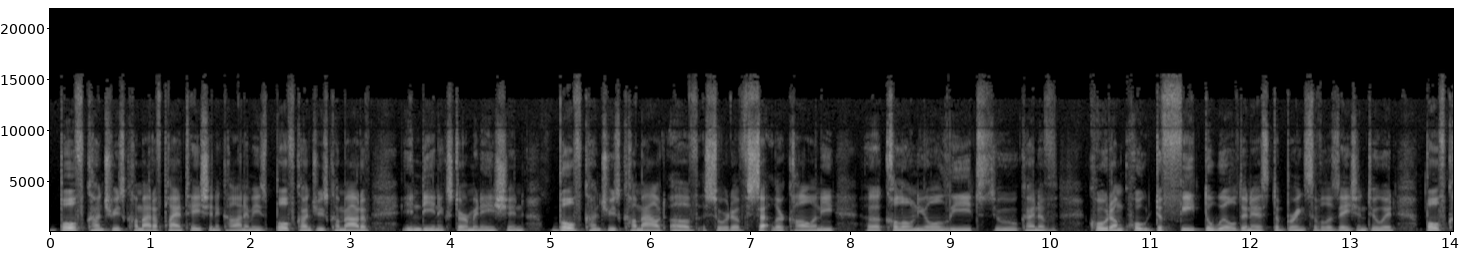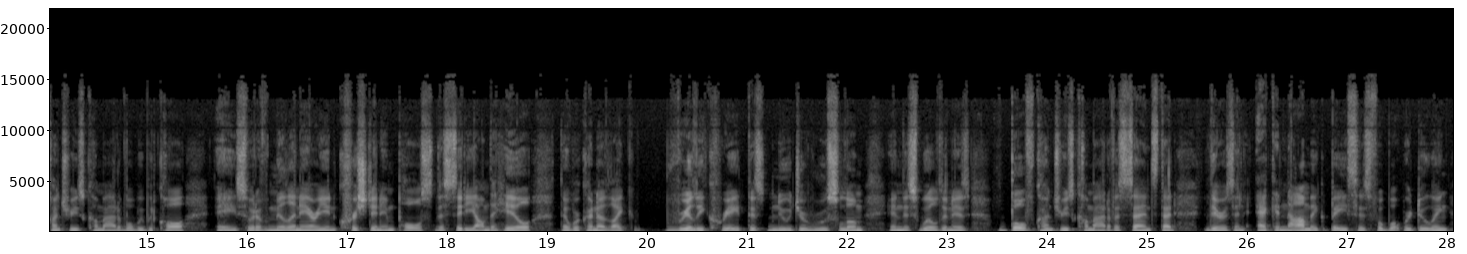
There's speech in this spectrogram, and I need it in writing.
Both countries come out of plantation economies. Both countries come out of Indian extermination. Both countries come out of sort of settler colony, uh, colonial elites to kind of quote unquote defeat the wilderness to bring civilization to it. Both countries come out of what we would call a sort of millenarian Christian impulse, the city on the hill that we're kind of like really create this new Jerusalem in this wilderness. Both countries come out of a sense that there's an economic basis for what we're doing,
